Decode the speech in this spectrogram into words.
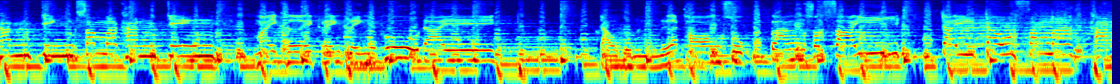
คัญจริงสำคัญจริง ไม่เคยเกรงเกรงผู้ใด เจ้าหุ่นเนื้อทองสุกปลังสดใส ใจเจ้าสมาคัน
